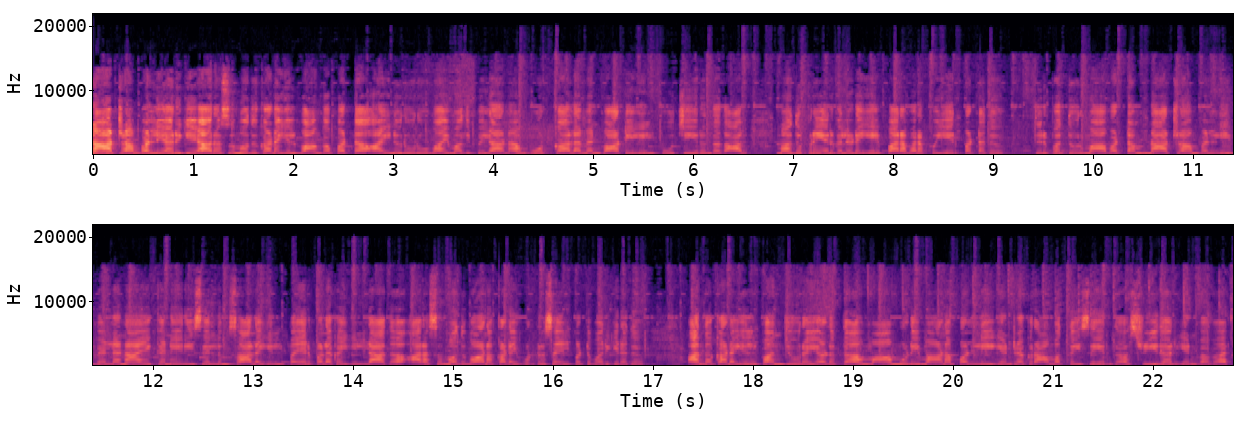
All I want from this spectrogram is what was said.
நாட்ராம்பள்ளி அருகே அரசு மதுக்கடையில் வாங்கப்பட்ட ஐநூறு ரூபாய் மதிப்பிலான போட்கா லெமன் பாட்டிலில் பூச்சி இருந்ததால் மதுப்பிரியர்களிடையே பரபரப்பு ஏற்பட்டது. திருப்பத்தூர் மாவட்டம் நாட்ராம்பள்ளி வெள்ளநாயக்கநேரி செல்லும் சாலையில் பெயர் பலகை இல்லாத அரசு மதுபான கடை ஒன்று செயல்பட்டு வருகிறது. அந்த கடையில் பஞ்சூரை அடுத்த மாமுடி மானப்பள்ளி என்ற கிராமத்தை சேர்ந்த ஸ்ரீதர் என்பவர்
